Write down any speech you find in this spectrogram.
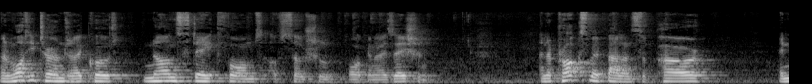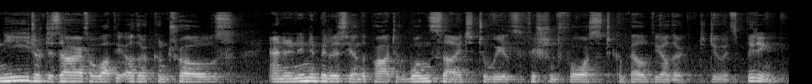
and what he termed, and I quote, non state forms of social organisation. An approximate balance of power, a need or desire for what the other controls, and an inability on the part of one side to wield sufficient force to compel the other to do its bidding.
